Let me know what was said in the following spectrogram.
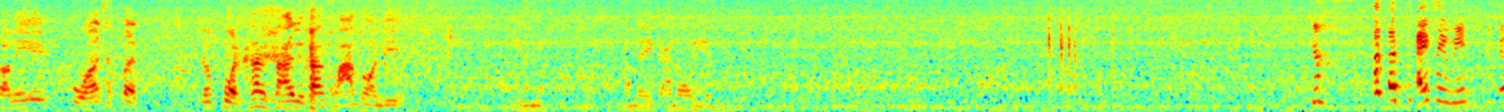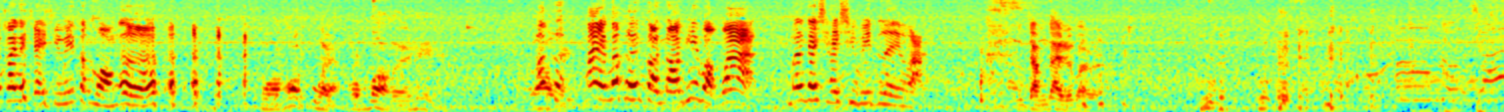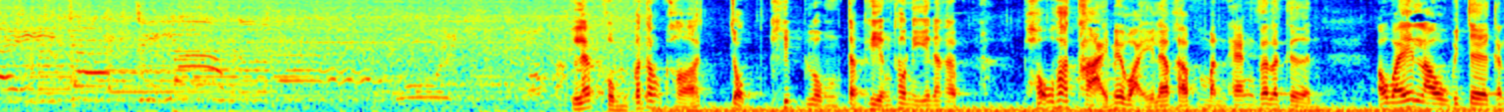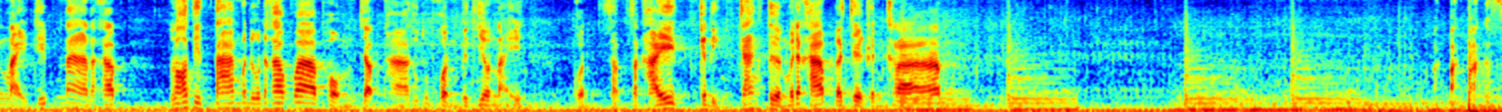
ตอนนี้หัวจะเปิด จะปวดข้างซ้ายหรือข้างขวาก่อนดี กินอเมริกาโน่เย็นใช้ชีวิต ไม่ค่อยได้ใช้ชีวิตสมองเออ หัวโคตรปวดอะ ผมบอกเลยพี่ เมื่อคืนไม่เมื่อคืนก่อนนอนพี่บอกว่าไม่ได้ใช้ชีวิตเลยว่ะจำได้หรือเปล่า และผมก็ต้องขอจบคลิปลงแต่เพียงเท่านี้นะครับ เพราะว่าถ่ายไม่ไหวแล้วครับ มันแห้งซะเหลือเกิน เอาไว้เราไปเจอกันใหม่ทริปหน้านะครับ รอติดตามมาดูนะครับว่าผมจะพาทุกๆคนไปเที่ยวไหน กด subscribe กระดิ่งแจ้งเตือนไว้นะครับ แล้วเจอกันครับ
